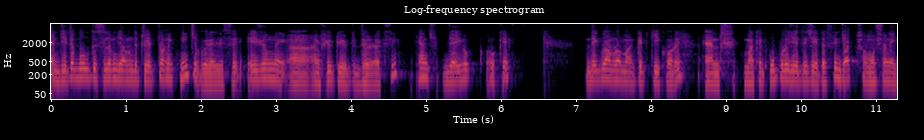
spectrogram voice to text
And যেটা বলতেছিলাম যে আমাদের ট্রেডটা অনেক নিচে পড়ে গেছে এই জন্যই আহ, আমি ফিফটি ফিফটি ধরে রাখছি। And যাই হোক ওকে দেখব আমরা মার্কেট কি করে অ্যান্ড মার্কেট উপরে যেতে চাইতেছি যাক সমস্যা নেই।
